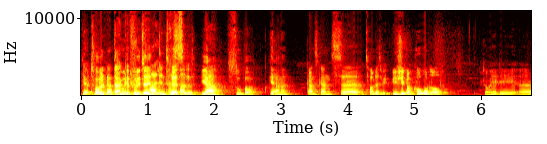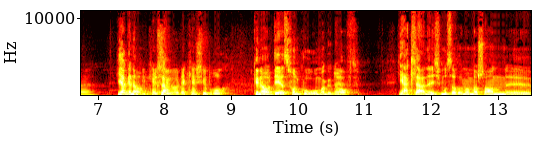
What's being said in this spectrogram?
Ja, toll. Mega cool, Danke für total dein Interesse. Ja, Ja. super, gerne. Ganz, ganz äh, tolles. Hier steht noch Koro drauf. Schau mal hier, die, äh, Ja, genau. die Cashew, Klar. der Cashewbruch. Genau, der ist von Koroma gekauft. Ja, klar, ne? ich muss auch immer mal schauen, äh,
